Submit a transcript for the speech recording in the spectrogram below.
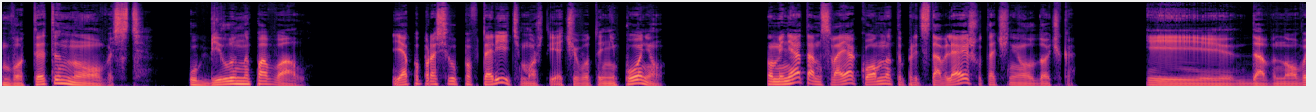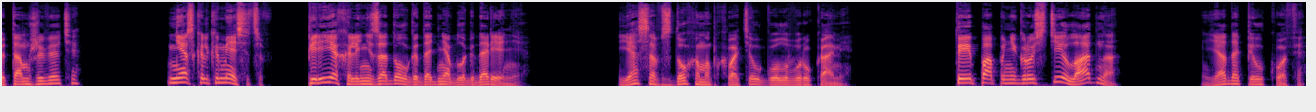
Вот это новость. Убила на повал. Я попросил повторить, может, я чего-то не понял. «У меня там своя комната, представляешь?» — уточнила дочка. «И давно вы там живете?» «Несколько месяцев. Переехали незадолго до Дня Благодарения». Я со вздохом обхватил голову руками. «Ты, папа, не грусти, ладно?» Я допил кофе.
